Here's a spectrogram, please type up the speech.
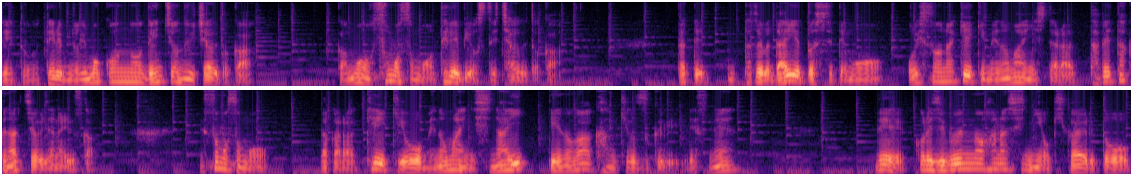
えっと、テレビのリモコンの電池を抜いちゃうとか、がもうそもそもテレビを捨てちゃうとか、だって、例えばダイエットしてても、美味しそうなケーキ目の前にしたら食べたくなっちゃうじゃないですか。そもそも、だからケーキを目の前にしないっていうのが環境づくりですね。で、これ自分の話に置き換えると、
